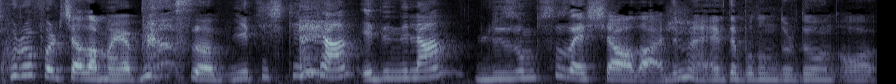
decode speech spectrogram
Kuru fırçalama yapıyorsun. Yetişkinken edinilen lüzumsuz eşyalar. Değil mi? Evde bulundurduğun o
